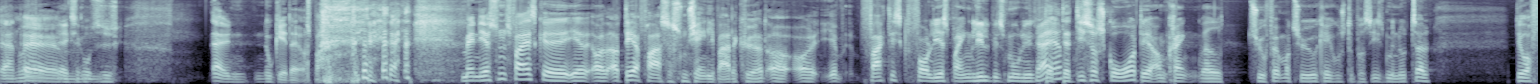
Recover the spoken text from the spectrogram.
Ja, nu er jeg, jeg er Øhm, ikke så god til tysk. Ja, nu gætter jeg også bare. Men jeg synes faktisk, øh, jeg, og, og derfra så synes jeg egentlig bare, det kørte. Og, og jeg faktisk får lige at springe en lille bit smule. Ja, Ja. Da, da de så scorer der omkring, hvad, 20-25, kan jeg ikke huske det præcis minuttal. Det var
